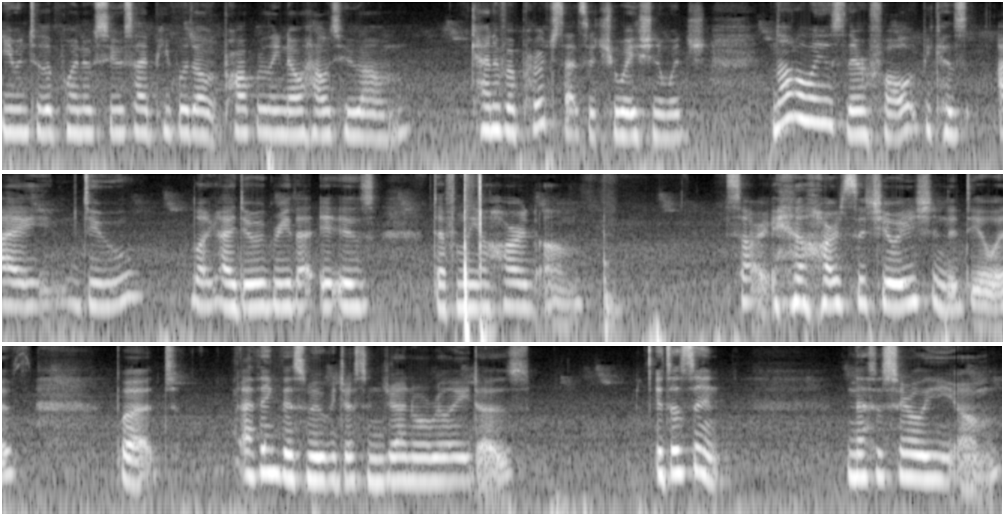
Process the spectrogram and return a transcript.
even to the point of suicide, people don't properly know how to um kind of approach that situation, which not always their fault because I do like I do agree that it is definitely a hard um sorry, a hard situation to deal with. But I think this movie just in general really does it doesn't necessarily um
